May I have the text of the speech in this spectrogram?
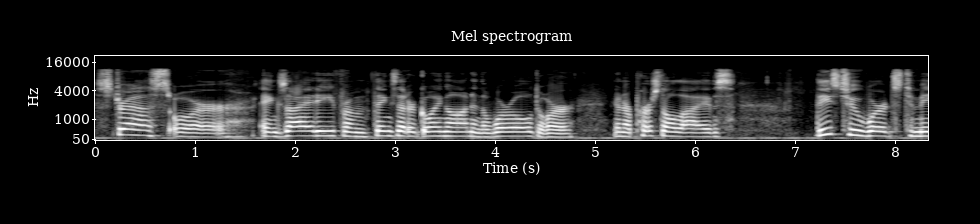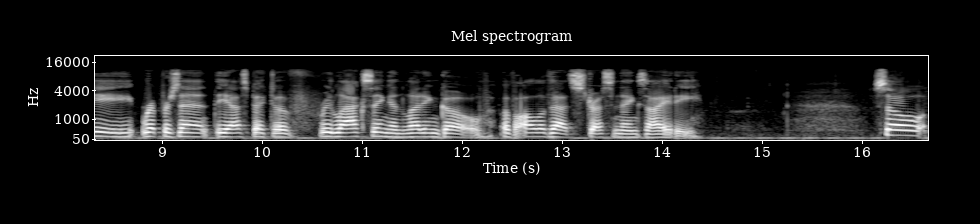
stress or anxiety from things that are going on in the world or in our personal lives, these two words to me represent the aspect of relaxing and letting go of all of that stress and anxiety. So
